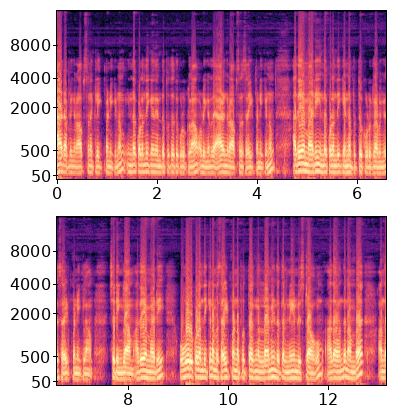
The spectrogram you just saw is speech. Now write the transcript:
ஆட் அப்படிங்கிற ஆப்ஷனை கிளிக் பண்ணிக்கணும். இந்த குழந்தைக்கு வந்து எந்த புத்தகத்தை கொடுக்கலாம் அப்படிங்கிறத ஆடுங்கிற ஆப்ஷனை செலக்ட் பண்ணிக்கணும். அதே மாதிரி இந்த குழந்தைக்கு என்ன புத்தகம் கொடுக்கலாம் அப்படிங்கிறத செலக்ட் பண்ணிக்கலாம். சரிங்களா? அதே மாதிரி ஒவ்வொரு குழந்தைக்கும் நம்ம செலக்ட் பண்ண புத்தகங்கள் எல்லாமே இந்த இடத்துல நேம் லிஸ்ட் ஆகும். அதை வந்து நம்ம அந்த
